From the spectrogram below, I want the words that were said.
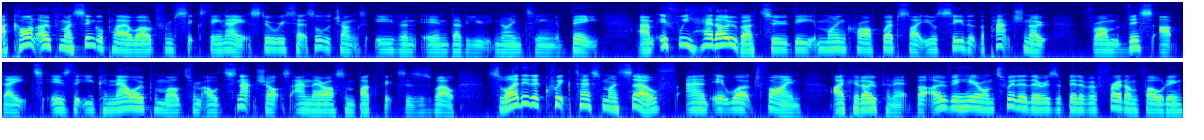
I can't open my single player world from 16A. It still resets all the chunks even in W19B. Um, if we head over to the Minecraft website, you'll see that the patch note from this update is that you can now open worlds from old snapshots and there are some bug fixes as well. So I did a quick test myself and it worked fine. I could open it. But over here on Twitter, there is a bit of a thread unfolding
